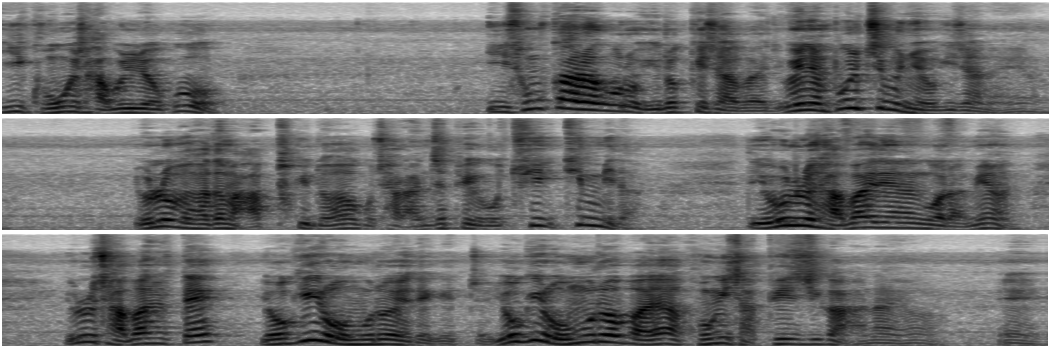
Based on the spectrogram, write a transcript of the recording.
이 공을 잡으려고 이 손가락으로 이렇게 잡아야지. 왜냐면 볼집은 여기잖아요. 여기로 받으면 아프기도 하고 잘 안 잡히고 튀, 튑니다. 근데 여기로 잡아야 되는 거라면 여기로 잡았을 때 여기로 오므려야 되겠죠. 여기로 오므려봐야 공이 잡히지가 않아요. 예.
